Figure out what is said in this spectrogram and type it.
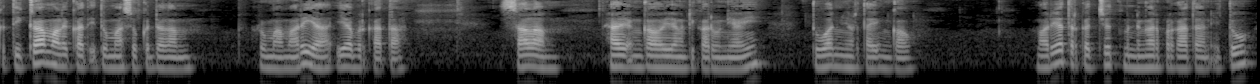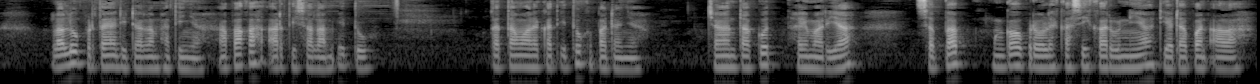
Ketika malaikat itu masuk ke dalam rumah Maria, ia berkata, Salam, hai engkau yang dikaruniai, Tuhan menyertai engkau. Maria terkejut mendengar perkataan itu, lalu bertanya di dalam hatinya, apakah arti salam itu? Kata malaikat itu kepadanya, Jangan takut, hai Maria, sebab engkau beroleh kasih karunia di hadapan Allah.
